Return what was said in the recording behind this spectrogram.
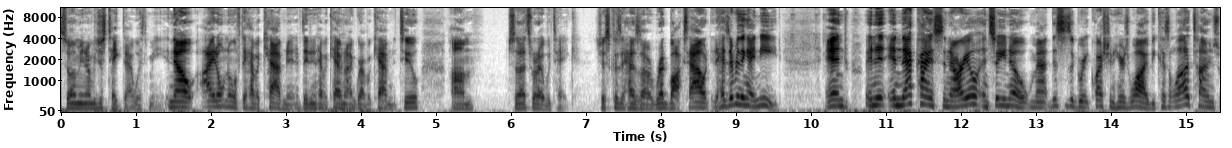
So I mean, I would just take that with me. Now I don't know if they have a cabinet. If they didn't have a cabinet, I'd grab a cabinet too. Um, so that's what I would take just because it has a red box out. It has everything I need. And in, in that kind of scenario, and so you know, Matt, this is a great question. Here's why: because a lot of times,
